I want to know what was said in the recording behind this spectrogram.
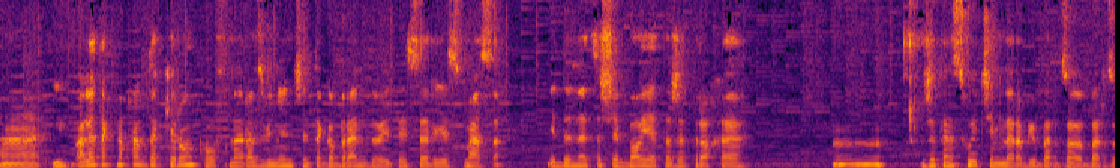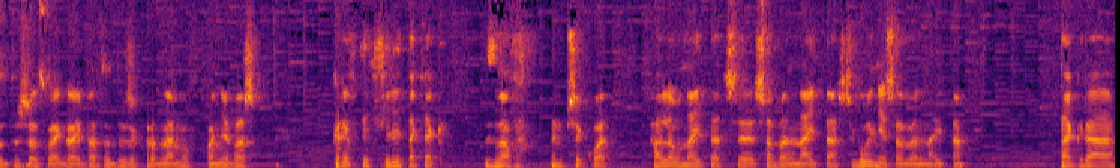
E, I, ale tak naprawdę kierunków na rozwinięcie tego brandu i tej serii jest masa. Jedyne co się boję, to że trochę. Mm, że ten Switch im narobił bardzo, bardzo dużo złego i bardzo dużych problemów, ponieważ gry w tej chwili, tak jak znowu ten przykład Hollow Knighta czy Shovel Knighta, szczególnie Shovel Knighta, ta gra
